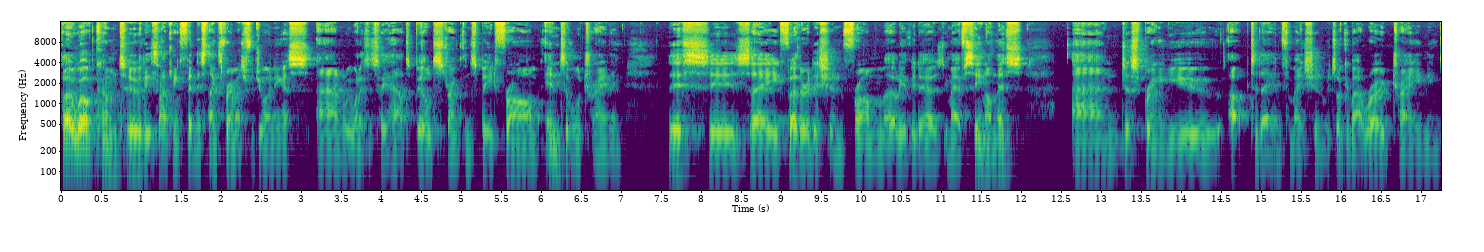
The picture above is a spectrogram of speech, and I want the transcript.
Hello, welcome to Elite Cycling Fitness. Thanks very much for joining us. And we wanted to tell you how to build strength and speed from interval training. This is a further addition from earlier videos you may have seen on this and just bringing you up to date information. We're talking about road training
